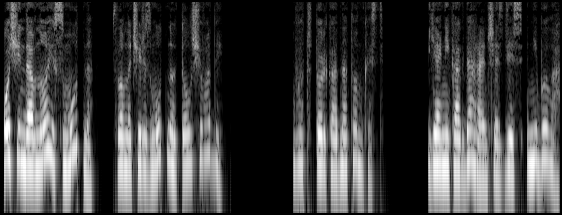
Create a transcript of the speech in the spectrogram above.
Очень давно и смутно, словно через мутную толщу воды. Вот только одна тонкость. Я никогда раньше здесь не была.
